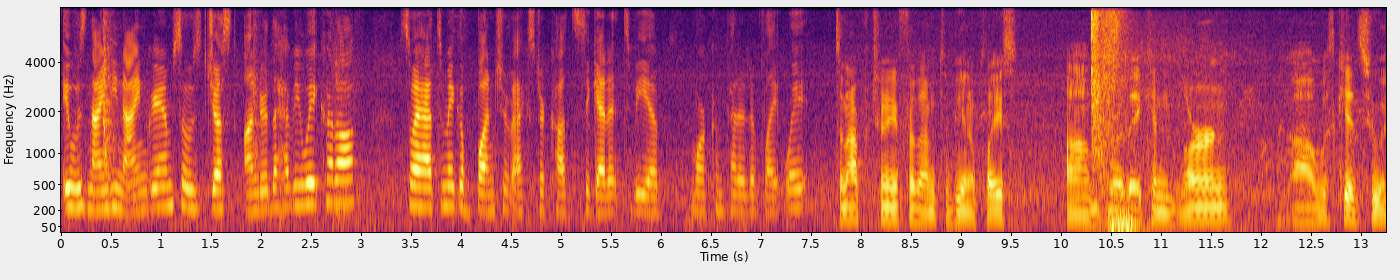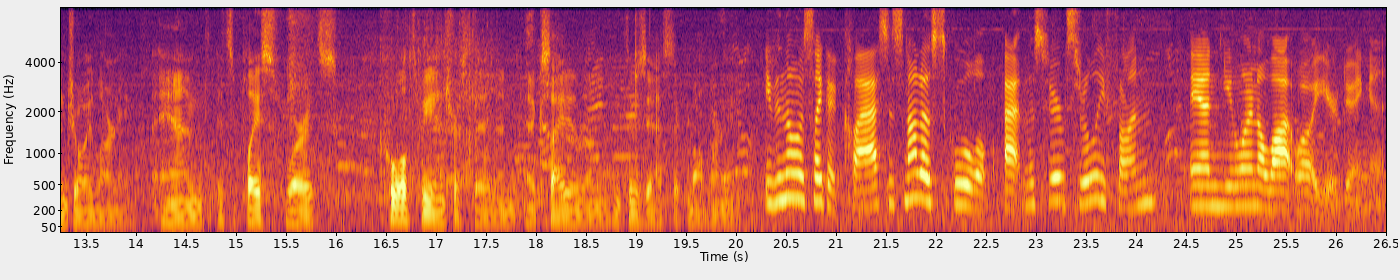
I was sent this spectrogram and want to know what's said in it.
it was 99 grams, so it was just under the heavyweight cutoff. So I had to make a bunch of extra cuts to get it to be a more competitive lightweight. It's an opportunity for them to be in a place um, where they can learn uh, with kids who enjoy learning. And it's a place where it's cool to be interested and excited and enthusiastic about learning. Even though it's like a class, it's not a school atmosphere. It's really fun and you learn a lot while you're doing it.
